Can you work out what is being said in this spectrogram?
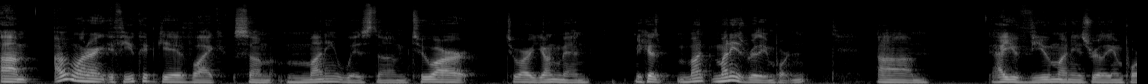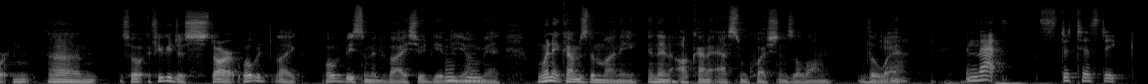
Um, I was wondering if you could give like some money wisdom to our to our young men because mon- money is really important. Um, how you view money is really important. Um, so if you could just start, what would like what would be some advice you would give to young men when it comes to money, and then I'll kind of ask some questions along the way. Yeah. And that statistic,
